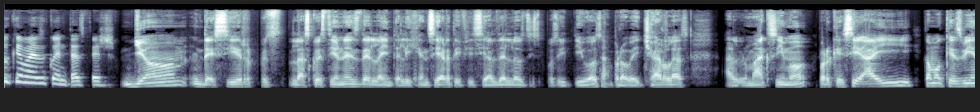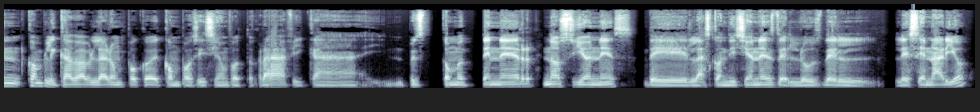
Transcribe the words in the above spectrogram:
¿Tú qué más cuentas, Per? Yo decir pues las cuestiones de la inteligencia artificial de los dispositivos, aprovecharlas al máximo, porque sí, ahí como que es bien complicado hablar un poco de composición fotográfica y pues como tener nociones de las condiciones de luz del escenario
